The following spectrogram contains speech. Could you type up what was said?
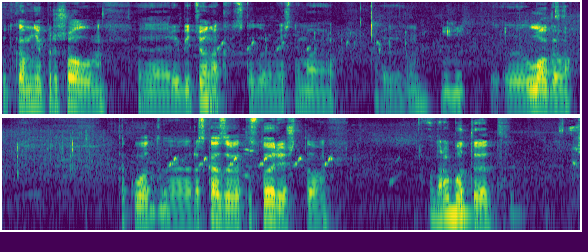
Тут ко мне пришел э, ребятенок, с которым я снимаю э, э, логово. Так вот, э, рассказывает историю, что он работает в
